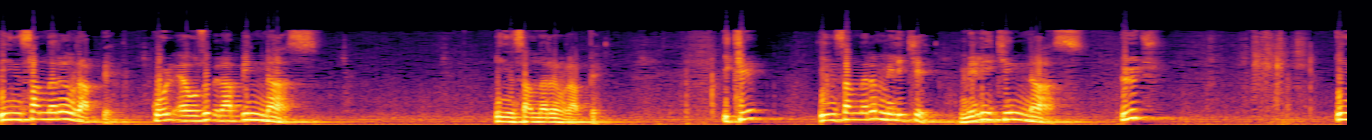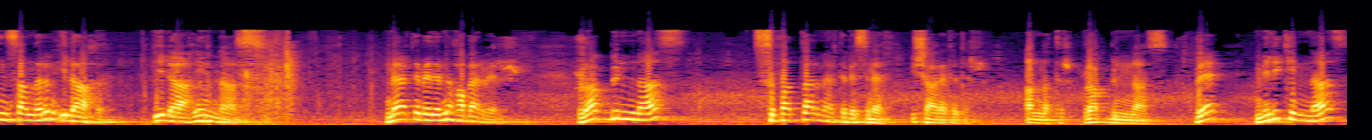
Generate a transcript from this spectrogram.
insanların Rabbi. Kul euzu bi rabbin nas. İnsanların Rabbi. İki, insanların meliki. Melikin nas. Üç, insanların ilahı. İlahin nas. Mertebelerini haber verir. Rabbün nas sıfatlar mertebesine işaret eder. Anlatır. Rabbün nas. Ve Melikin nas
